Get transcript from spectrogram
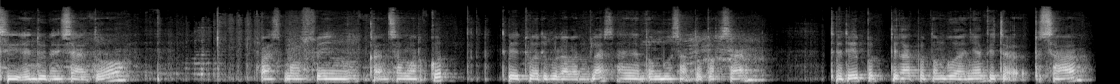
di Indonesia itu fast moving consumer good di 2018 hanya tumbuh satu persen jadi tingkat pertumbuhannya tidak besar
